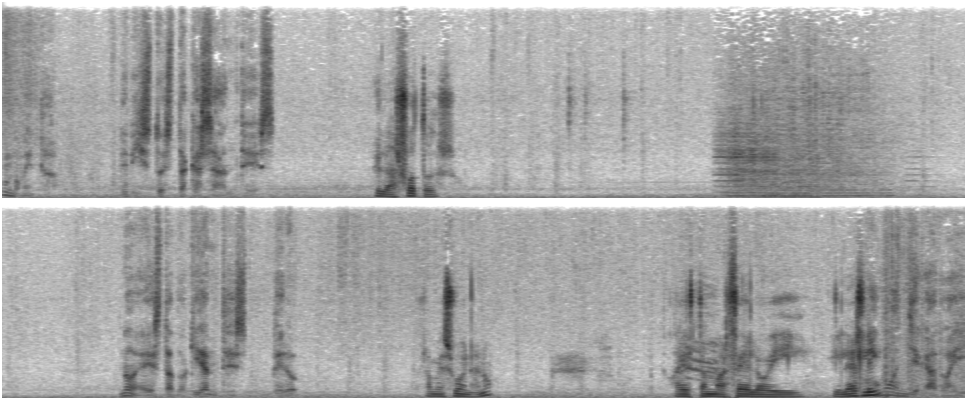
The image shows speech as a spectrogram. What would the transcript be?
Un momento. He visto esta casa antes. En las fotos. No he estado aquí antes, pero Ahora me suena, ¿no? Ahí están Marcelo y, y Leslie. ¿cómo han llegado ahí?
